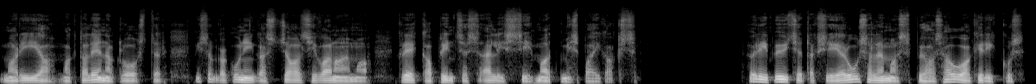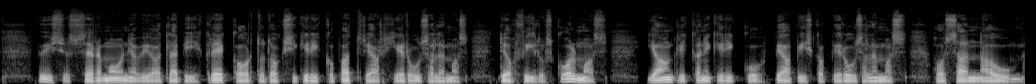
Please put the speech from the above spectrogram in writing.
Maria Magdalena klooster, mis on ka kuningas Charlesi vanaema Kreeka printsess Alice'i matmispaigaks õli pühitsetakse Jeruusalemmas pühas hauakirikus, pühitsustseremoonia viivad läbi Kreeka ortodoksi kiriku patriarh Jeruusalemmas Theophilus kolmas ja Anglikani kiriku peapiiskop Jeruusalemmas Hosanna Aum.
